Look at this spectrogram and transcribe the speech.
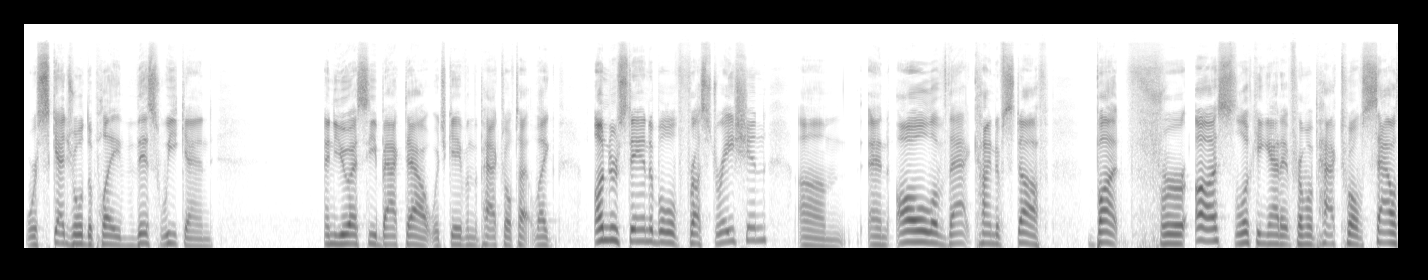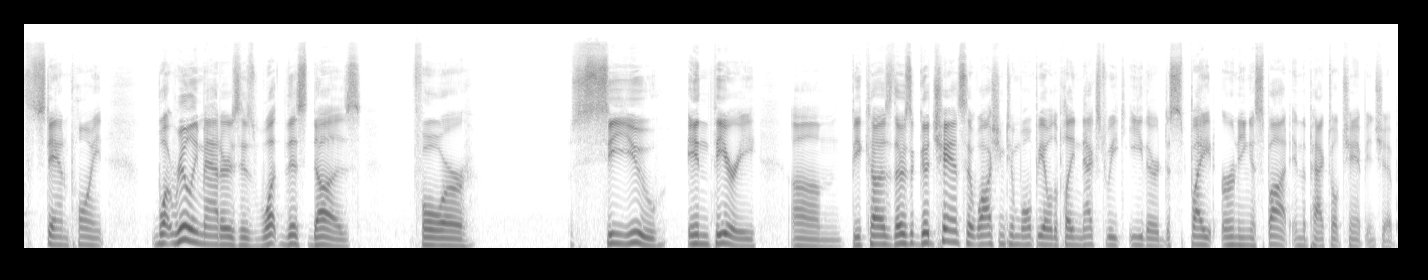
were scheduled to play this weekend, and USC backed out, which gave them the Pac-12 title. Like understandable frustration, um, and all of that kind of stuff. But for us, looking at it from a Pac 12 South standpoint, what really matters is what this does for CU in theory, um, because there's a good chance that Washington won't be able to play next week either, despite earning a spot in the Pac 12 championship.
